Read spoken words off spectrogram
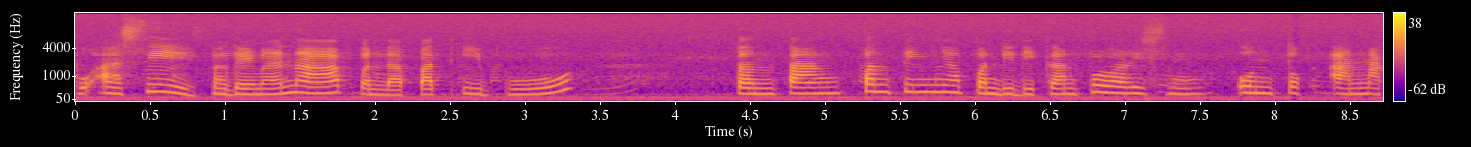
Bu Asi, bagaimana pendapat Ibu tentang pentingnya pendidikan pluralisme untuk anak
